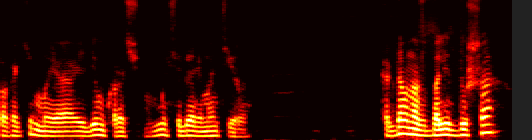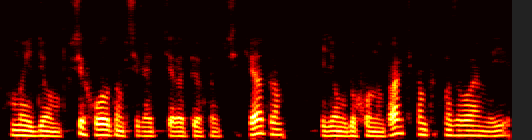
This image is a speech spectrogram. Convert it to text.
по каким мы а, идем к врачу. Мы себя ремонтируем. Когда у нас болит душа, мы идем к психологам, психотерапевтам, психиатрам, идем к духовным практикам, так называемым, и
